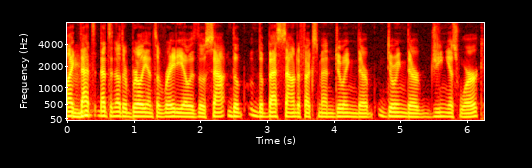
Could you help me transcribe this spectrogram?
like Mhm. that's that's another brilliance of radio is those sound the the best sound effects men doing their doing their genius work.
